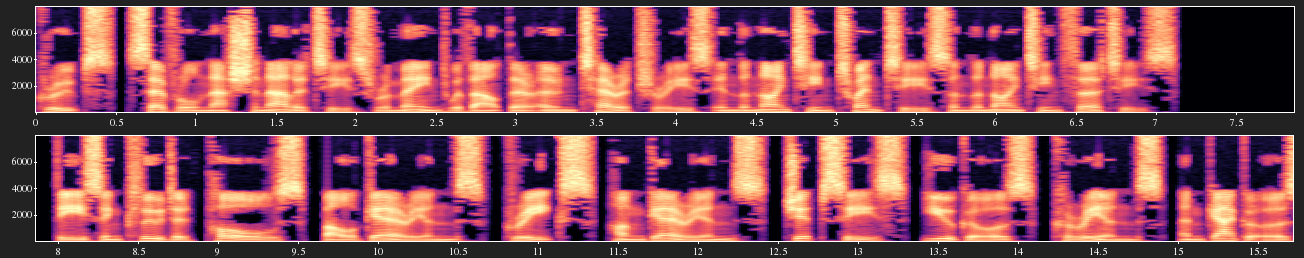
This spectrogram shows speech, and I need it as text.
groups, several nationalities remained without their own territories in the 1920s and the 1930s. These included Poles, Bulgarians, Greeks, Hungarians, Gypsies, Uyghurs, Koreans, and Gagauz.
